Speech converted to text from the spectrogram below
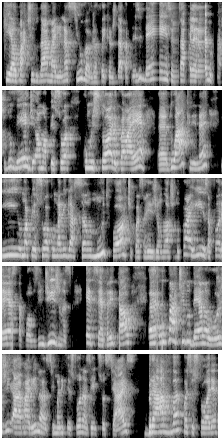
que é o partido da Marina Silva, já foi candidata à presidência, sabe que ela era do Partido Verde, é uma pessoa com histórico, ela é, é, do Acre, né? E uma pessoa com uma ligação muito forte com essa região norte do país, a floresta, povos indígenas, etc. e tal. É, o partido dela hoje, a Marina se manifestou nas redes sociais, brava com essa história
